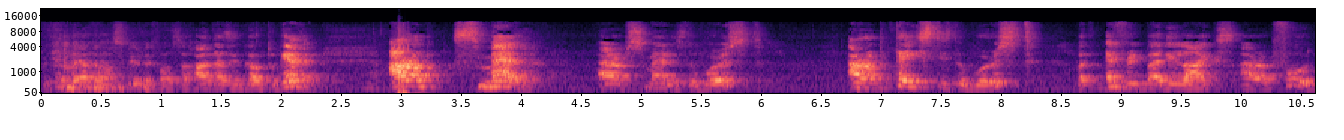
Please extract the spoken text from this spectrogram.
because they are the most beautiful. So how does it go together? Arab smell. Arab smell is the worst. Arab taste is the worst, but everybody likes Arab food.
